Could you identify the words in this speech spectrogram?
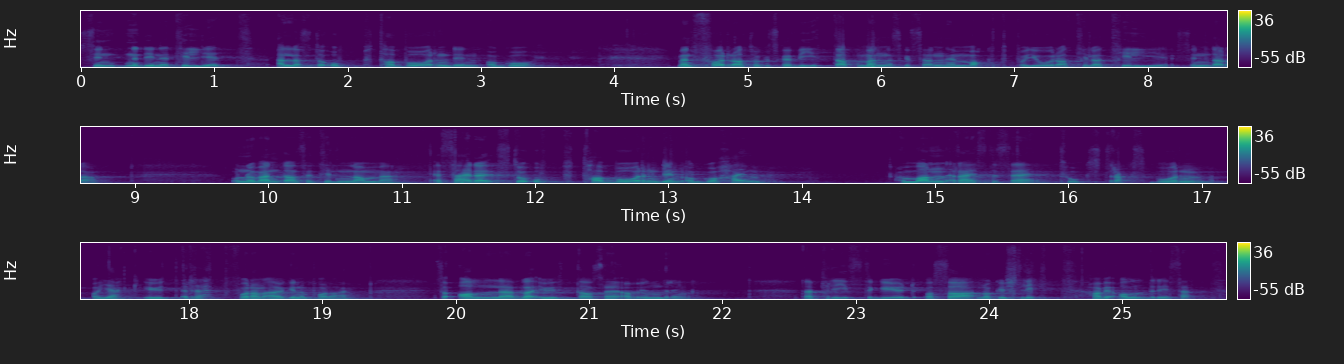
Syndene dine er tilgitt, eller stå opp, ta båren din og gå. Men for at dere skal vite at menneskesønnen har makt på jorda til å tilgi syndere Og nå vender han seg til den lamme. Jeg sier deg, stå opp, ta båren din og gå hjem. Og Mannen reiste seg, tok straks båren og gikk ut rett foran øynene på dem. Så alle ble ute av seg av undring. De priste Gud og sa noe slikt har vi aldri sett.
